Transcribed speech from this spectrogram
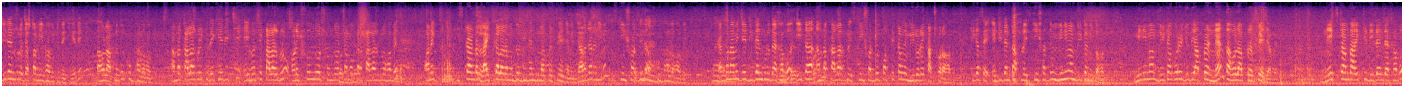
ডিজাইনগুলো জাস্ট আমি এইভাবে একটু দেখিয়ে দিই তাহলে আপনাদের খুব ভালো হবে। আমরা কালারগুলো একটু দেখিয়ে দিচ্ছি। এই হচ্ছে কালারগুলো অনেক সুন্দর সুন্দর চমৎকার কালারগুলো হবে। অনেক স্ট্যান্ডার্ড লাইট কালারের মধ্যে ডিজাইনগুলো আপনি পেয়ে যাবেন। যারা যারা নেবেন স্ক্রিনশট দিলে খুব ভালো হবে। এখন আমি যে ডিজাইনগুলো দেখাবো এইটা আমরা কালারগুলো স্ক্রিনশট দিয়ে প্রত্যেকটা আমাদের মিররে কাজ করা হবে। ঠিক আছে? এই ডিজাইনটা আপনার স্ক্রিনশট দিয়ে মিনিমাম দুইটা নিতে হবে। মিনিমাম দুইটা করে যদি আপনারা নেন তাহলে আপনারা পেয়ে যাবেন। নেক্সট আমরা আরেকটি ডিজাইন দেখাবো।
